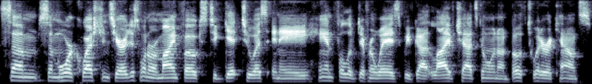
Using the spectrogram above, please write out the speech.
some some more questions here. I just want to remind folks to get to us in a handful of different ways. We've got live chats going on both Twitter accounts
